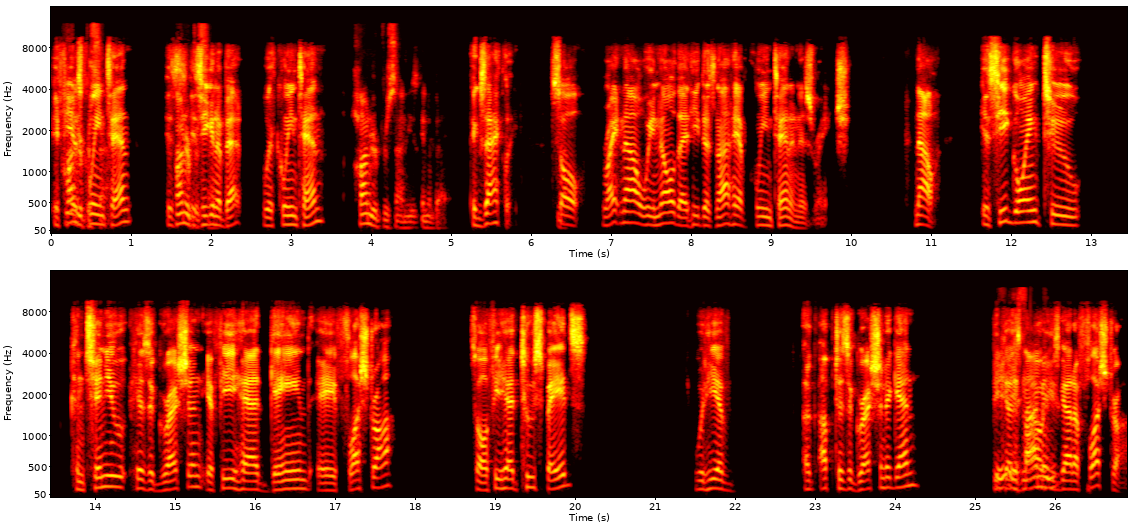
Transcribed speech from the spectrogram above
If he 100%. has queen 10, is, is he going to bet with queen 10? 100% he's going to bet. Exactly. So yeah. right now we know that he does not have queen 10 in his range. Now, is he going to continue his aggression if he had gained a flush draw? So if he had two spades, would he have uh, upped his aggression again? Because if now in, he's got a flush draw.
